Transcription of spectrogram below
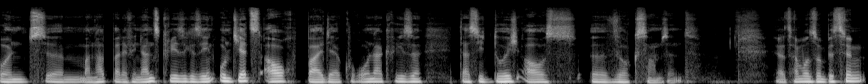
und ähm, man hat bei der Finanzkrise gesehen und jetzt auch bei der Corona-Krise, dass sie durchaus äh, wirksam sind. Ja, jetzt haben wir so ein bisschen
